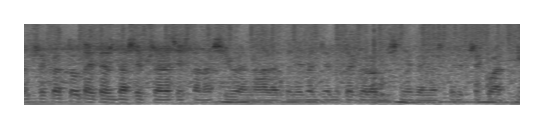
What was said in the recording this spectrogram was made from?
Na przykład tutaj też da się przelecieć to na siłę, no ale to nie będziemy tego robić, nie wiem, na cztery przekładki.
